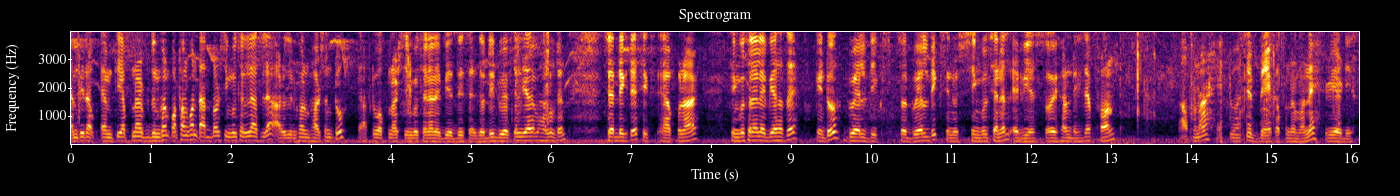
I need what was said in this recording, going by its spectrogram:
এম টি এম টি আপোনাৰ যোনখন প্ৰথমখন তাত বাৰু ছিংগল চেনেল আছিলে। আৰু যোনখন ভাৰ্চনটো তাতো আপোনাৰ single channel A B S দিছে। যদি ডুৱেল চেনেল দিয়া ভাল হেঁতেন ইয়াত দেখিছে ছিক্স আপোনাৰ single channel A B S আছে কিন্তু dual disc so' dual disc single channel A B S so' এইখন দেখিছে ফ্ৰণ্ট আপোনাৰ এইটো আছে বেক আপোনাৰ মানে ৰিয়েৰ ডিস্ক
